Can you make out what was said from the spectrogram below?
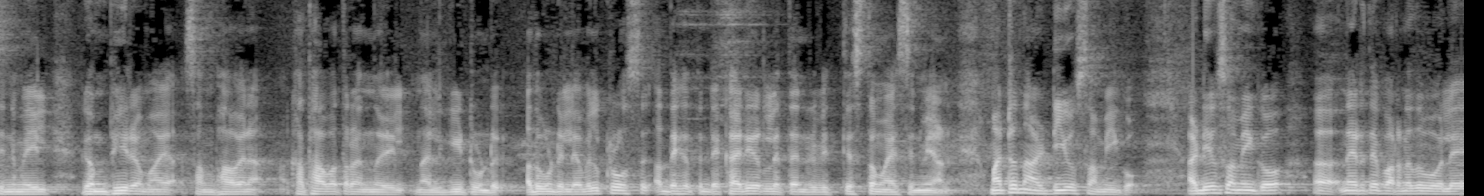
സിനിമയിൽ ഗംഭീരമായ സംഭാവന കഥാപാത്രം എന്നതിൽ നൽകിയിട്ടുണ്ട്. അതുകൊണ്ട് ലെവൽ ക്രോസ് അദ്ദേഹത്തിന്റെ കരിയറിലെ തന്നെ ഒരു വ്യത്യസ്തമായ സിനിമയാണ്. മറ്റൊന്ന് അഡിയോ സമീഗോ. അഡിയോ സമീഗോ നേരത്തെ പറഞ്ഞതുപോലെ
